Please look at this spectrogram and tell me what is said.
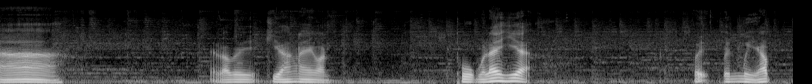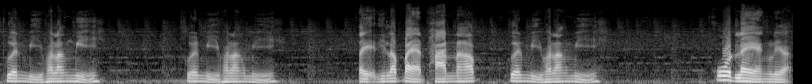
อ่าเดี๋ยวเราไปเคลียร์ข้างในก่อน ถูกหมดแล้วไอ้เฮียเฮ้ยเป็นหมีครับเพื่อนหมีพลังหมี เพื่อนหมีพลังหมี เตะทีละแปดพันนะครับ เพื่อนหมีพลังหมีโคตรแรงเลยอะ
